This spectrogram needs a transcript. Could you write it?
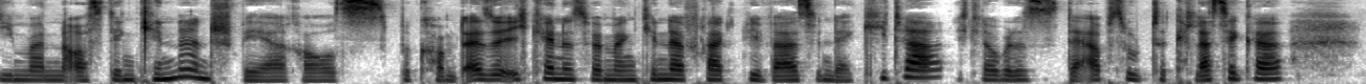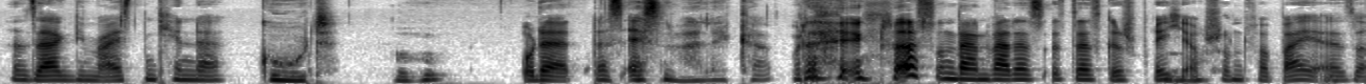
die man aus den Kindern schwer rausbekommt. Also ich kenne es, wenn man Kinder fragt, wie war es in der Kita? Ich glaube, das ist der absolute Klassiker. Dann sagen die meisten Kinder, gut. Mhm. Oder das Essen war lecker oder irgendwas. Und dann war das, ist das Gespräch mhm. auch schon vorbei. Also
